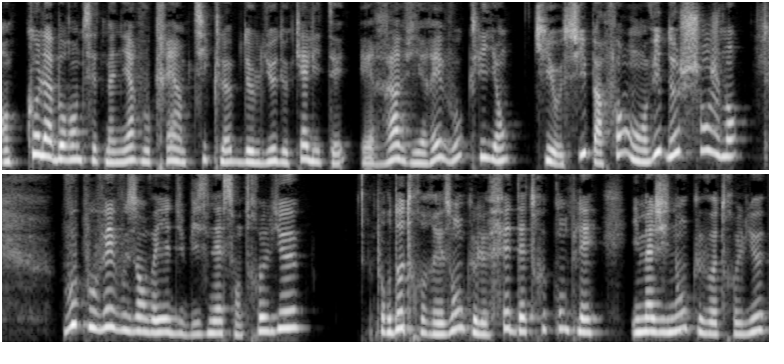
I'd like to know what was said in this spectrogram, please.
en collaborant de cette manière, vous créez un petit club de lieux de qualité et ravirez vos clients, qui aussi parfois ont envie de changement. Vous pouvez vous envoyer du business entre lieux, pour d'autres raisons que le fait d'être complet. Imaginons que votre lieu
